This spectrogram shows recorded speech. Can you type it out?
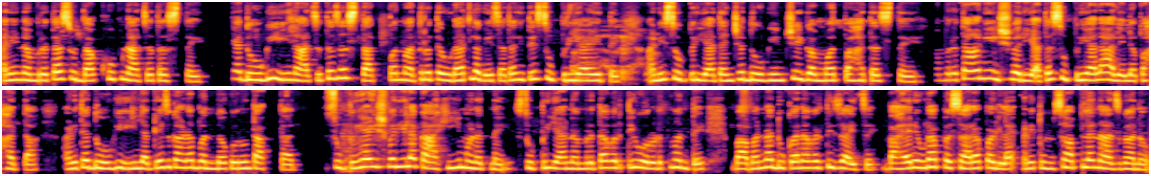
आणि नम्रता सुद्धा खूप नाचत असते. त्या दोघी नाचतच असतात पण मात्र तेवढ्यात लगेच आता तिथे सुप्रिया येते आणि सुप्रिया त्यांच्या दोघींची गंमत पाहत असते. अमृता आणि ईश्वरी आता सुप्रियाला आलेलं पाहता आणि त्या दोघी लगेच गाणं बंद करून टाकतात. सुप्रिया ईश्वरीला काहीही म्हणत नाही. सुप्रिया नम्रतावरती ओरडत म्हणते बाबांना दुकानावरती जायचंय. बाहेर एवढा पसारा पडलाय आणि तुमचं आपलं नाच गाणं.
